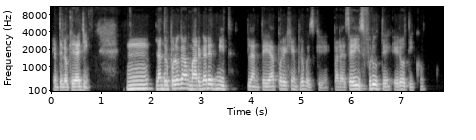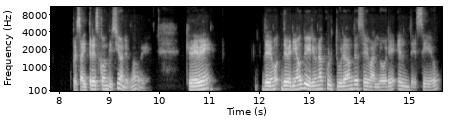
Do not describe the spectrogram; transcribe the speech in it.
frente a lo que hay allí. Mm, la antropóloga Margaret Mead plantea, por ejemplo, pues que para ese disfrute erótico, pues hay tres condiciones, que debe, deberíamos vivir en una cultura donde se valore el deseo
